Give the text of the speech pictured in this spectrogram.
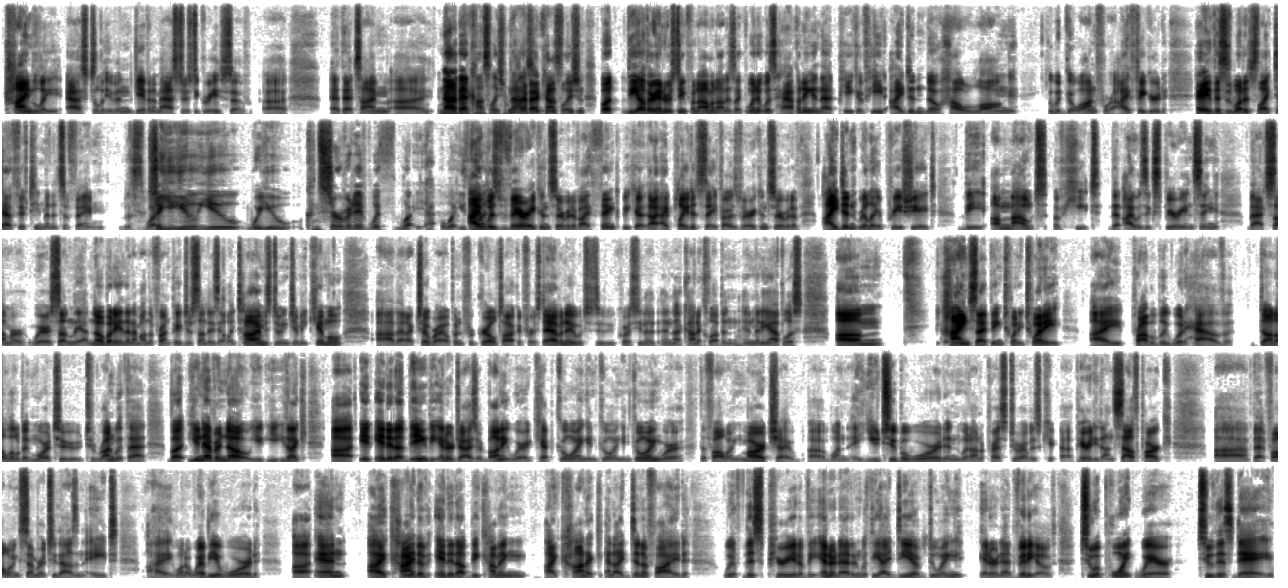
kindly asked to leave and given a master's degree. So uh, at that time, uh, Not a bad consolation not a bad consolation. But the other interesting phenomenon is like when it was happening in that peak of heat, I didn't know how long it would go on for. I figured, hey, this is what it's like to have 15 minutes of fame. This is what So you you you were you conservative with what what you thought? I was very conservative, I think, because I, I played it safe. I was very conservative. I didn't really appreciate the amount of heat that I was experiencing that summer, where suddenly I'm nobody, and then I'm on the front page of Sunday's LA Times doing Jimmy Kimmel. Uh, that October, I opened for Girl Talk at First Avenue, which is, of course, you know, an iconic club in, in Minneapolis. Um, hindsight being 2020, I probably would have done a little bit more to to run with that. But you never know. You, you like uh, it ended up being the Energizer Bunny, where it kept going and going and going. Where the following March, I uh, won a YouTube award and went on a press tour. I was uh, parodied on South Park. Uh, that following summer, 2008, I won a Webby Award, uh, and I kind of ended up becoming iconic and identified with this period of the internet and with the idea of doing internet videos to a point where, to this day,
